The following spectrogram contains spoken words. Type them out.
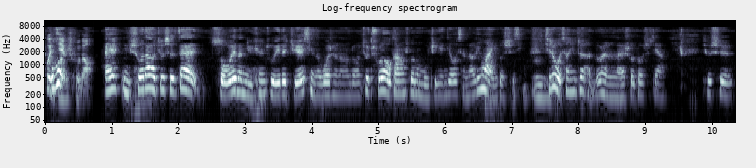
会接触到。哎，你说到就是在所谓的女权主义的觉醒的过程当中，就除了我刚刚说的母职研究，我想到另外一个事情。嗯其实我相信对很多人来说都是这样，就是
